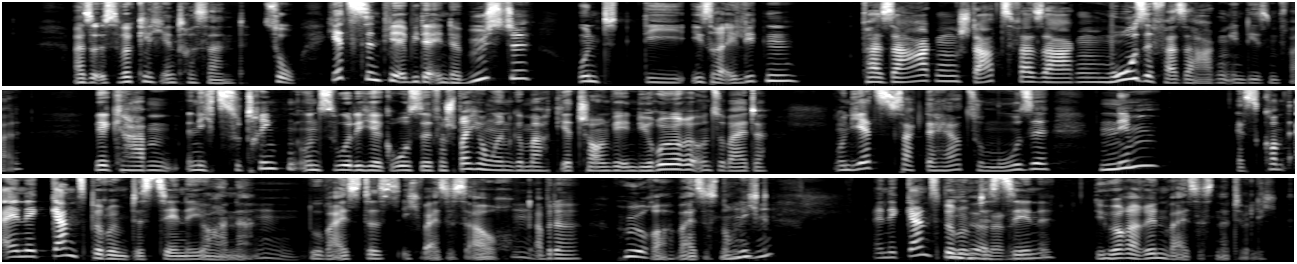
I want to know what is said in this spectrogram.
Also ist wirklich interessant. So, jetzt sind wir wieder in der Wüste und die Israeliten versagen, Staatsversagen, Mose versagen in diesem Fall. Wir haben nichts zu trinken, uns wurde hier große Versprechungen gemacht, jetzt schauen wir in die Röhre und so weiter. Und jetzt sagt der Herr zu Mose, nimm, es kommt eine ganz berühmte Szene, Johanna. Du weißt es, ich weiß es auch, aber der Hörer weiß es noch nicht. Eine ganz berühmte Hörerin. Szene, die Hörerin weiß es natürlich.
